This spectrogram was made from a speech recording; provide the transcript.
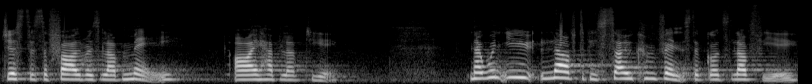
Just as the Father has loved me, I have loved you. Now, wouldn't you love to be so convinced of God's love for you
